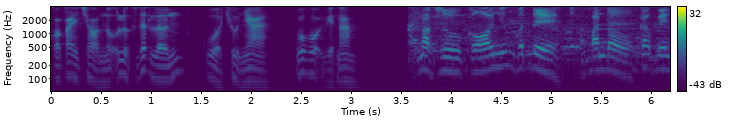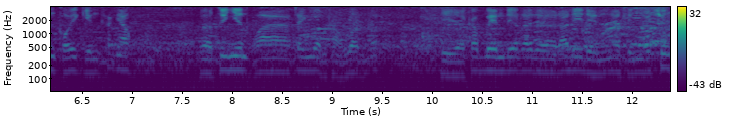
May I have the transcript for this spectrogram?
có vai trò nỗ lực rất lớn của chủ nhà Quốc hội Việt Nam. Mặc dù có những vấn đề ban đầu các bên có ý kiến khác nhau, tuy nhiên qua tranh luận thảo luận thì các bên đã, đã đi đến tiếng nói chung.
